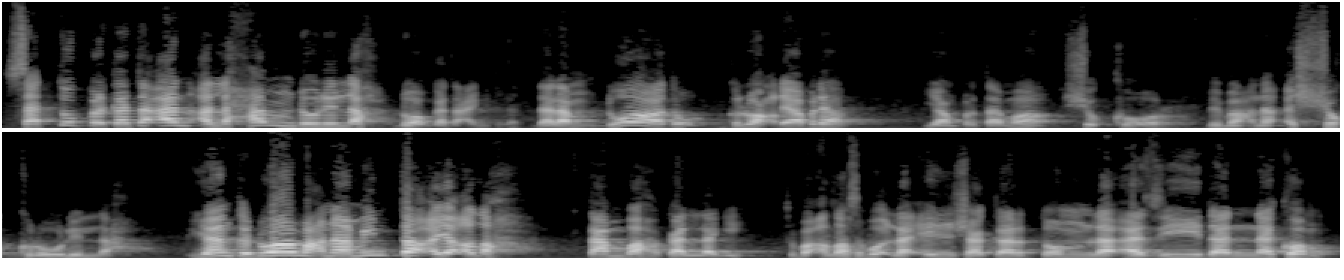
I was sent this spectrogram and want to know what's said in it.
Satu perkataan Alhamdulillah. Dua perkataan kita. Dalam dua tu, keluar dia apa dia? Yang pertama, syukur. Bermakna asyukru lillah. Yang kedua, makna minta ya Allah. Tambahkan lagi. Sebab Allah sebut, La in syakartum la azidannakum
